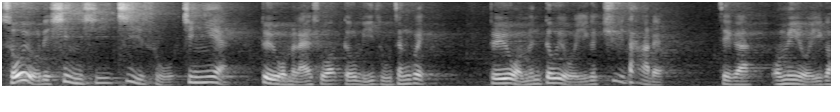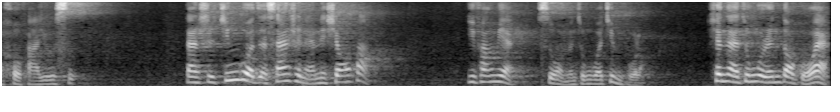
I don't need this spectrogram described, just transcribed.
所有的信息、技术、经验，对于我们来说都弥足珍贵，对于我们都有一个巨大的这个我们有一个后发优势。但是经过这三十年的消化，一方面是我们中国进步了，现在中国人到国外，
